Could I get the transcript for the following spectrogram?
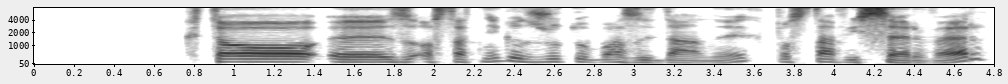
kto y, z ostatniego zrzutu bazy danych postawi serwer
